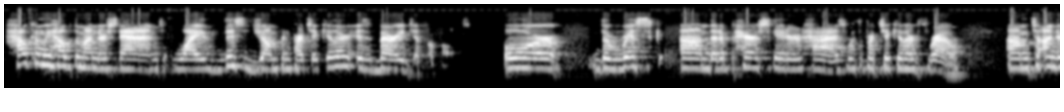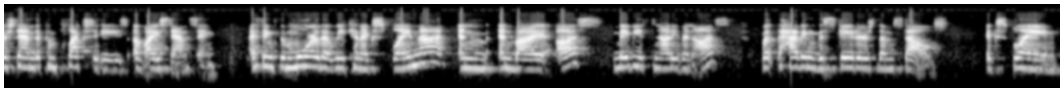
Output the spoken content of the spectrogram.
how can we help them understand why this jump in particular is very difficult? Or the risk um, that a pair skater has with a particular throw, um, to understand the complexities of ice dancing. I think the more that we can explain that, and and by us, maybe it's not even us, but having the skaters themselves explain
